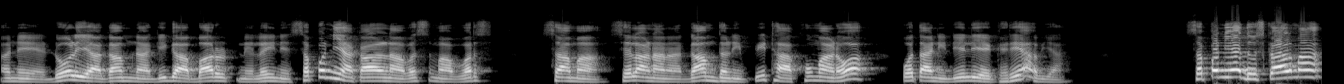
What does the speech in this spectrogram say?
અને ડોળિયા ગામના ગીગા બારોટને લઈને સપન્યા કાળના વસમાં વર્ષામાં સેલાણાના ગામધણી પીઠા ખુમાણો પોતાની ડેલીએ ઘરે આવ્યા. સપન્યા દુષ્કાળમાં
